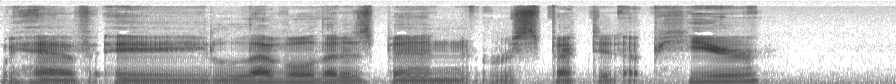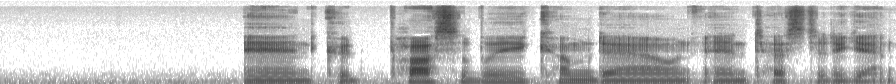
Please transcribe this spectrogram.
We have a level that has been respected up here and could possibly come down and test it again.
